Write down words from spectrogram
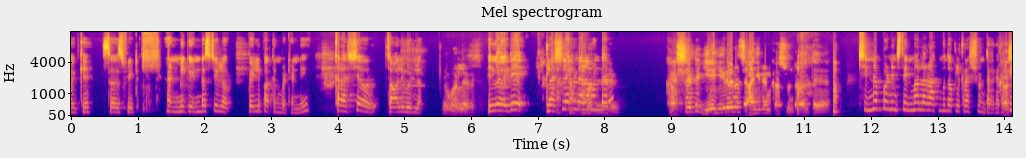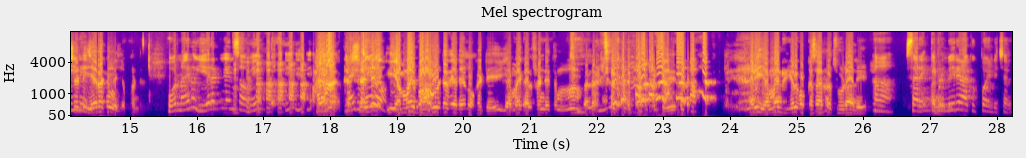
ఓకే సో స్వీట్. అండ్ మీకు ఇండస్ట్రీలో పెళ్ళి పక్కన పెట్టండి. క్రష్ ఎవరు? టాలీవుడ్లో ఎవరు లేరు. ఇగో ఇదే క్రష్ లేకుండా ఎలా ఉంటారు? క్రష్ అంటే ఏ హీరోయిన్ వచ్చి ఆ హీరోయిన్ క్రష్ ఉంటారు అంతే. చిన్నప్పటి నుంచి సినిమాలో రాకముందు ఒకళ్ళు క్రష్ ఉంటారు కదా క్రష్ అంటే. ఏ రకంగా చెప్పండి. ఓ నాయన ఏ రకంగా స్వామి? క్రష్ అంటే ఈ అమ్మాయి బాగుంటది అనేది ఒకటి ఈ అమ్మాయి గర్ల్ ఫ్రెండ్ అయితే. అరే ఈ అమ్మాయిని రియల్ ఒక్కసారి చూడాలి. సరే ఇప్పుడు. మీరే నాకు పాయింట్ ఇచ్చారు.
